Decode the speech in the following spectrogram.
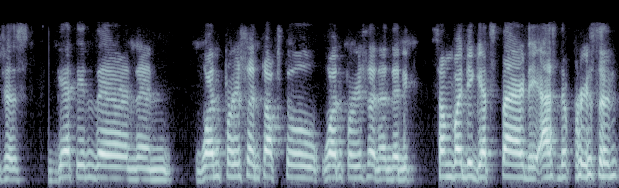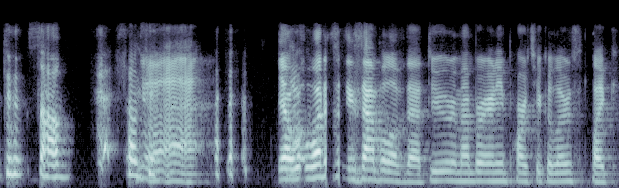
just get in there and then one person talks to one person and then if somebody gets tired, they ask the person to sub something. Yeah, yeah. what is an example of that? Do you remember any particulars? Like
